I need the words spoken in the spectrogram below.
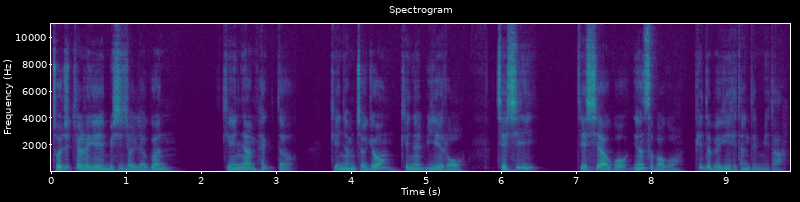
조직 전략의 미시 전략은 개념 획득, 개념 적용, 개념 이해로 제시, 제시하고 연습하고 피드백이 해당됩니다.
